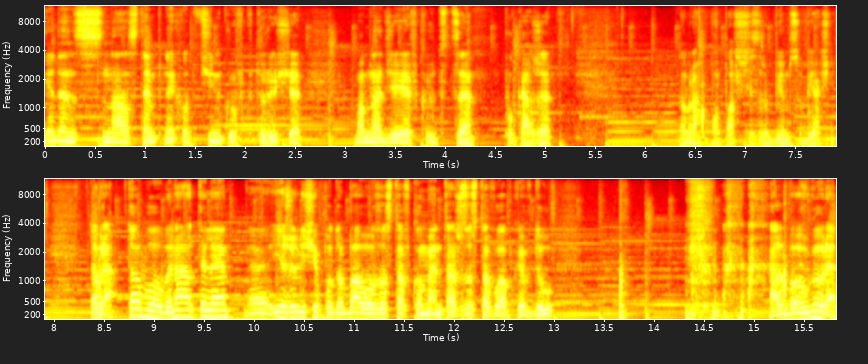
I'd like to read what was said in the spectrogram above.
jeden z następnych odcinków, który się, mam nadzieję, wkrótce pokaże. Dobra, opatrzcie, zrobiłem sobie jaśniej. Dobra, to byłoby na tyle. E, Jeżeli się podobało, zostaw komentarz, zostaw łapkę w dół albo w górę.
